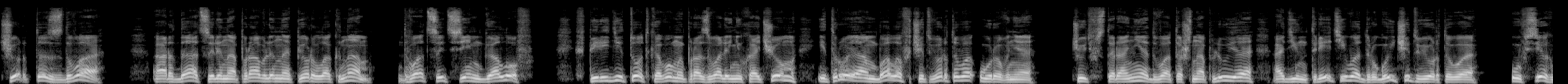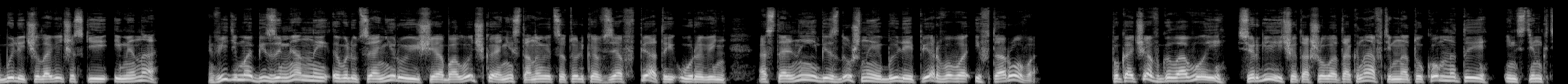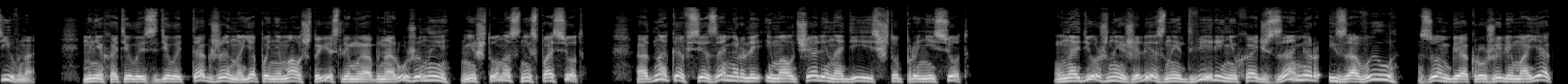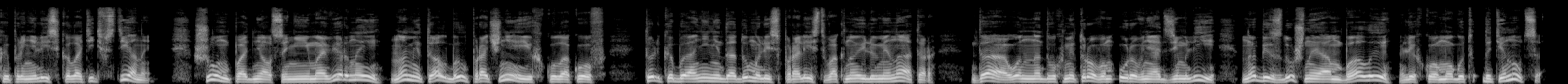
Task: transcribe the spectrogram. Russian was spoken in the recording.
Черта с два. Орда целенаправленно перла к нам. Двадцать семь голов. Впереди тот, кого мы прозвали Нюхачом, и трое амбалов четвертого уровня. Чуть в стороне два тошноплюя, один третьего, другой четвертого. У всех были человеческие имена. Видимо, безымянной эволюционирующей оболочкой они становятся только взяв пятый уровень, остальные бездушные были первого и второго. Покачав головой, Сергеич отошел от окна в темноту комнаты инстинктивно. Мне хотелось сделать так же, но я понимал, что если мы обнаружены, ничто нас не спасет. Однако все замерли и молчали, надеясь, что пронесет. У надежной железной двери Нюхач замер и завыл, зомби окружили маяк и принялись колотить в стены. Шум поднялся неимоверный, но металл был прочнее их кулаков. Только бы они не додумались пролезть в окно иллюминатор. Да, он на двухметровом уровне от земли, но бездушные амбалы легко могут дотянуться.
